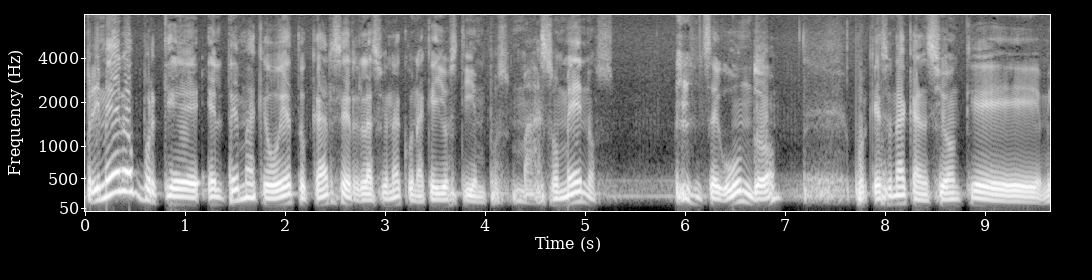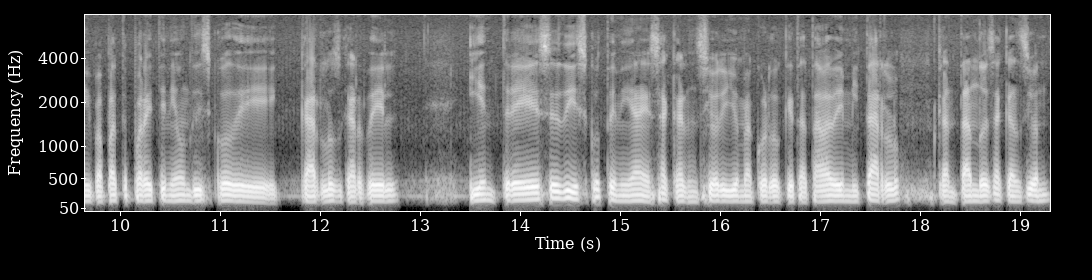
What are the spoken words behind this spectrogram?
Primero porque el tema que voy a tocar se relaciona con aquellos tiempos, más o menos. Segundo, porque es una canción que mi papá por ahí tenía un disco de Carlos Gardel y entre ese disco tenía esa canción y yo me acuerdo que trataba de imitarlo cantando esa canción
